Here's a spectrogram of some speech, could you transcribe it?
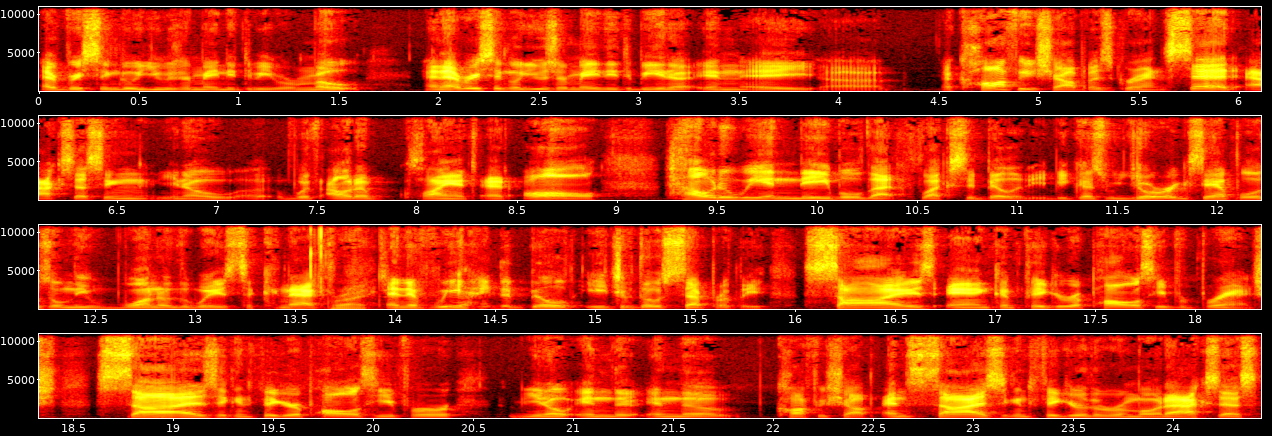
every single user may need to be remote, and every single user may need to be in a, in a uh, a coffee shop, as Grant said, accessing, you know, uh, without a client at all, how do we enable that flexibility? Because your example is only one of the ways to connect. Right. And if we had to build each of those separately, size and configure a policy for branch, size and configure a policy for, you know, in the in the coffee shop, and size and configure the remote access,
